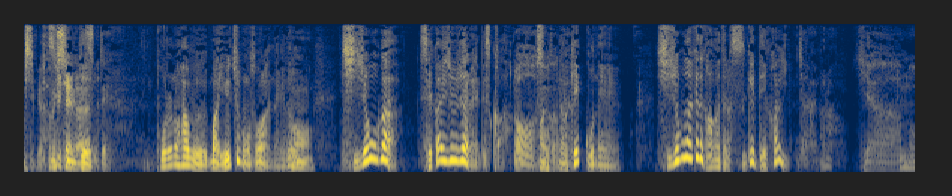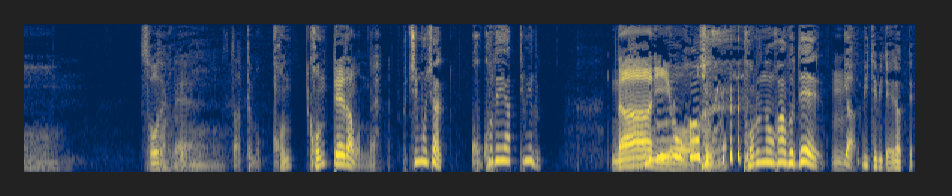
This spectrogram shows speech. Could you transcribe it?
試してみますみたいな試してみ。ますって。ポルノハブ、まあ YouTube もそうなんだけど、うん。市場が世界中じゃないですか。ああ、そうだからだね。結構ね、市場だけで考えたらすげえでかいんじゃないかな。いやーもう、そうだようね。んだってもう根、根底だもんね。うちもじゃあ、ここでやってみる？なーによ。ポルノハブで、うんいや、見てみて。だって、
